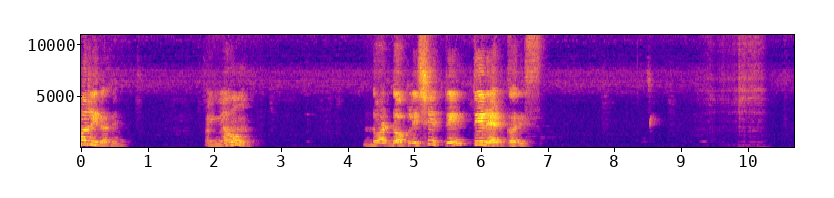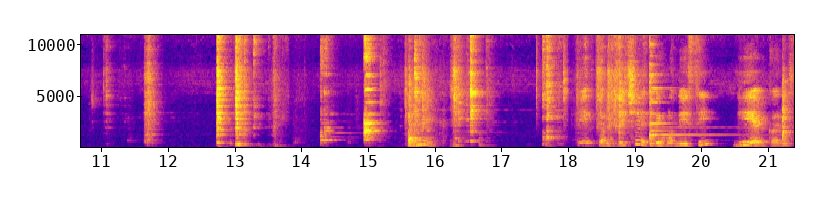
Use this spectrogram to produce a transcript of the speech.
મળી રહે. અહીંયા હું દોઢ ડોકલી છે તે તેલ એડ કરીશ હમ. એક ચમચી છે, તે હું દેશી ઘી એડ કરીશ.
